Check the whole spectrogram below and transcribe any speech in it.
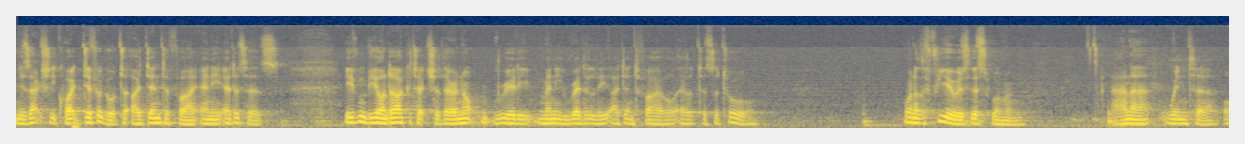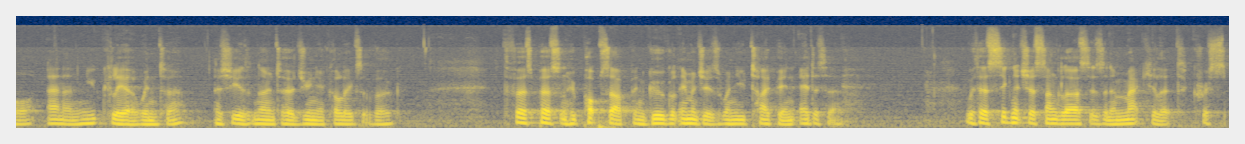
it is actually quite difficult to identify any editors. Even beyond architecture, there are not really many readily identifiable editors at all. One of the few is this woman, Anna Wintour, or Anna Nuclear Winter, as she is known to her junior colleagues at Vogue. The first person who pops up in Google Images when you type in editor. With her signature sunglasses and immaculate, crisp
